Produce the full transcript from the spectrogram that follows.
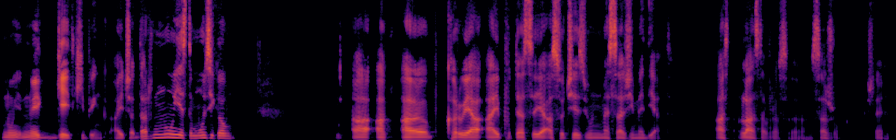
Nu e, nu e gatekeeping aici, dar nu este muzică a, a, a căruia ai putea să-i asociezi un mesaj imediat. Asta, la asta vreau să, să ajung. Știi?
